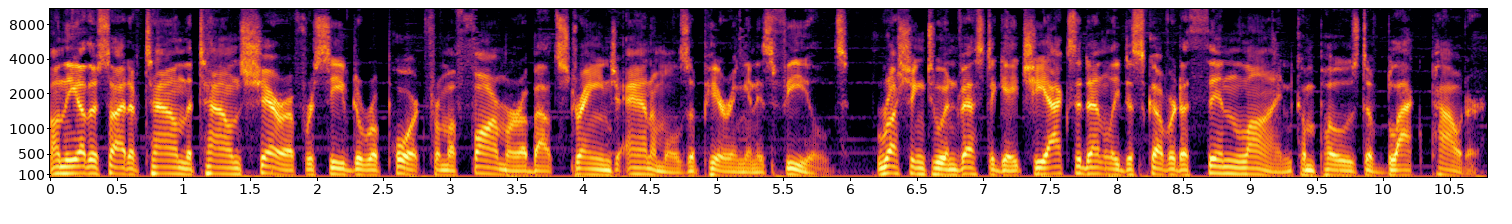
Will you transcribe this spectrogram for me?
On the other side of town, the town's sheriff received a report from a farmer about strange animals appearing in his fields. Rushing to investigate, she accidentally discovered a thin line composed of black powder.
